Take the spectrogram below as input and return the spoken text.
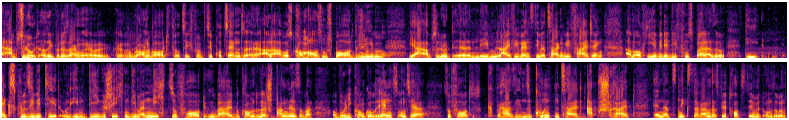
Absolut. Also ich würde sagen, äh, roundabout 40, 50 Prozent äh, aller Abos kommen aus dem Sport. Neben, ja, absolut. Äh, neben Live-Events, die wir zeigen, wie Fighting. Aber auch hier wieder die Fußball, also die Exklusivität und eben die Geschichten, die man nicht sofort überall bekommt. Und das Spannende ist aber, obwohl die Konkurrenz uns ja sofort quasi in Sekundenzeit abschreibt, ändert es nichts daran, dass wir trotzdem mit unseren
